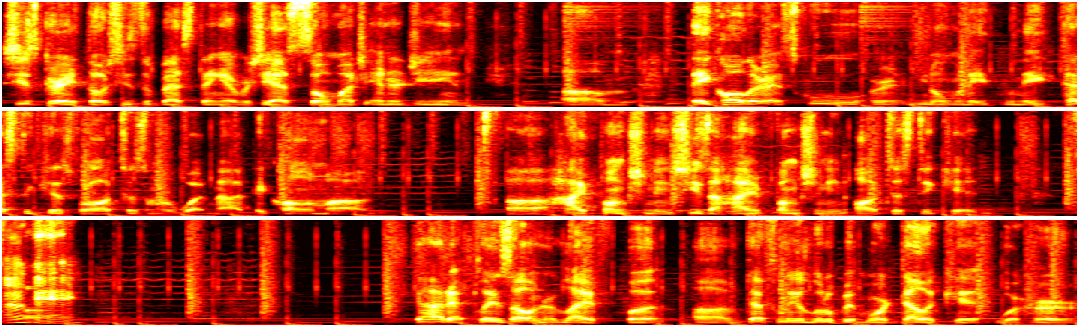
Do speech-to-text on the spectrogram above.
she's great though. She's the best thing ever. She has so much energy and um, they call her at school or you know when they when they test the kids for autism or whatnot they call them uh, uh, high functioning. She's a high functioning autistic kid. Okay. Uh, how that plays out in her life, but um, definitely a little bit more delicate with her.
